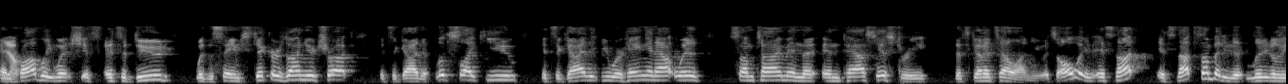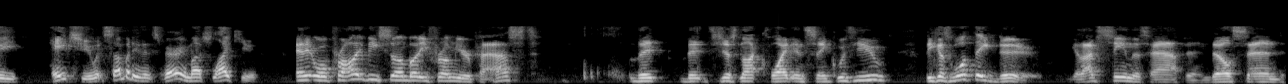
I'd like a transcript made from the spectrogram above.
and Yep. probably went. It's, it's a dude with the same stickers on your truck. It's a guy that looks like you. It's a guy that you were hanging out with sometime in the in past history that's going to tell on you. It's always it's not it's not somebody that literally hates you. It's somebody that's very much like you. and it will probably be somebody from your past that that's just not quite in sync with you because what they do because I've seen this happen. They'll send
